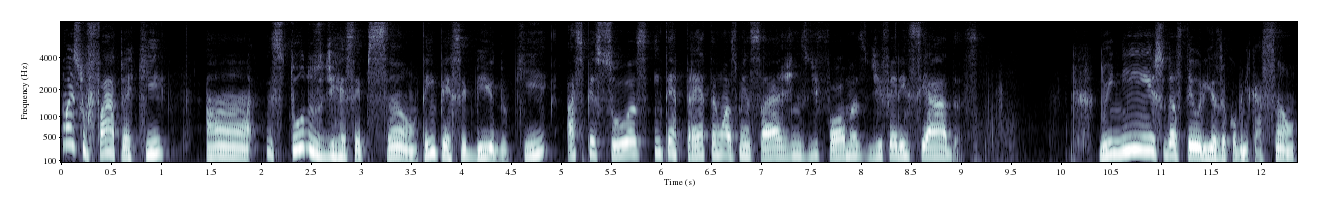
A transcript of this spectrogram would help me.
Mas o fato é que ah, estudos de recepção têm percebido que as pessoas interpretam as mensagens de formas diferenciadas. No início das teorias da comunicação,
